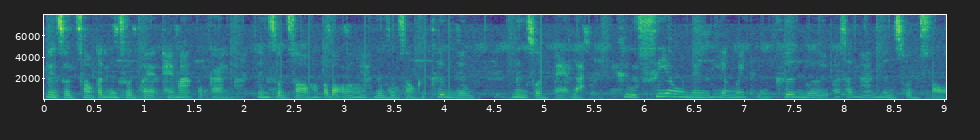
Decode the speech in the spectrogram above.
หนึ่งส่วนสองกับหนึ่งส่วนแปดใครมากกว่ากันหนึ่งส่วนสองเขาก็บอกแล้วไงหนึ่งส่วนสองคือครึ่งหนึ่งหนึ่งส่วนแปดล่ะ คือเสี้ยวนึงยังไม่ถึงครึ่งเลย เพราะฉะนั้นหนึ่งส่วนสอง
